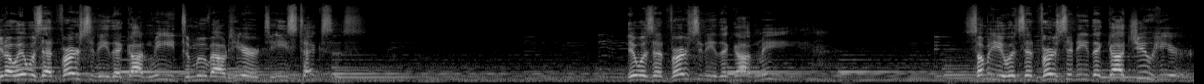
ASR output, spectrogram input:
You know, it was adversity that got me to move out here to East Texas. It was adversity that got me. Some of you, it's adversity that got you here.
